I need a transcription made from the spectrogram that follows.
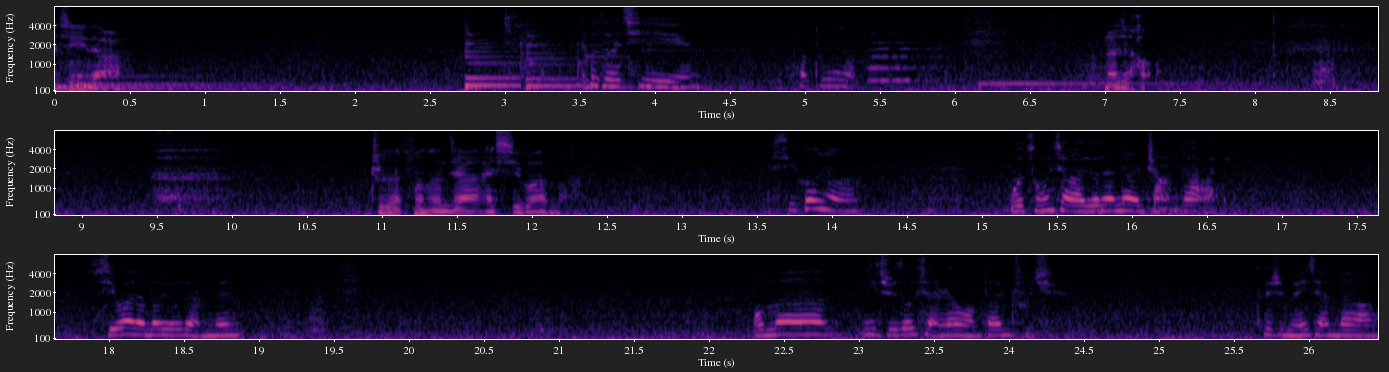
开心一点？透透气，好多了。那就好。住在封腾家还习惯吗？习惯啊，我从小就在那儿长大的，习惯的都有点闷。我妈一直都想让我搬出去，可是没想到，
